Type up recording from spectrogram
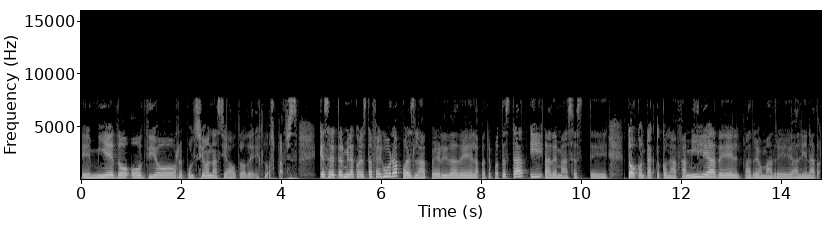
eh, miedo, odio, repulsión hacia otro de los padres. ¿Qué se determina con esta figura? Pues la pérdida de la patria potestad y además este todo contacto con la familia del padre o madre alienador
